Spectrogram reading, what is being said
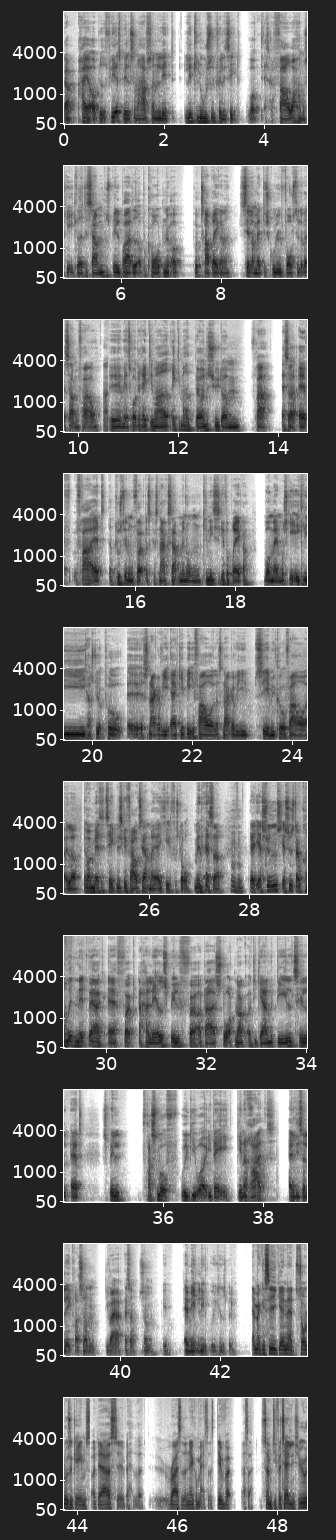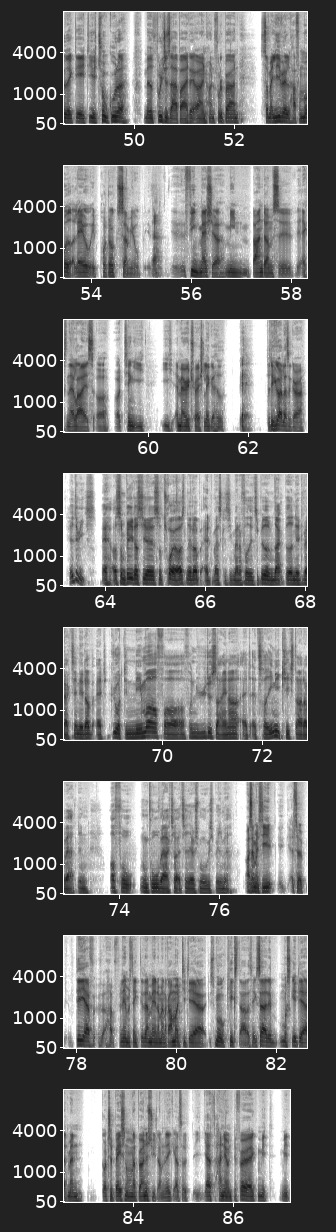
der har jeg oplevet flere spil, som har haft sådan lidt lidt luset kvalitet, hvor altså, farver har måske ikke været det samme på spilbrættet og på kortene og på træbrikkerne, selvom at det skulle forestille at være samme farve. Øh, men jeg tror, det er rigtig meget, rigtig meget børnesygdomme fra, altså, af, fra at der pludselig er nogle folk, der skal snakke sammen med nogle kinesiske fabrikker, hvor man måske ikke lige har styr på, øh, snakker vi RGB-farver, eller snakker vi CMYK-farver, eller en masse tekniske farvetermer, jeg ikke helt forstår. Men altså, mm-hmm. jeg, jeg, synes, jeg synes, der er kommet et netværk af folk, der har lavet spil før, og der er stort nok, og de gerne vil dele til, at spil fra små udgivere i dag generelt er lige så lækre, som de var, altså som et almindeligt udgivet spil. Ja, man kan sige igen, at Soul Games og deres, øh, hvad hedder det, Rise of the Necromancers, det var, altså, som de fortalte i interviewet, ikke, det er de er to gutter med fuldtidsarbejde og en håndfuld børn, som alligevel har formået at lave et produkt, som jo ja. øh, fint matcher min barndoms øh, Action Allies og, og ting i, i Ameritrash lækkerhed. Ja. Så det kan godt lade sig gøre. Heldigvis. Ja, og som Peter siger, så tror jeg også netop, at man skal sige, man har fået etableret et langt bedre netværk til netop at gjort det nemmere for, for nye designere at, at træde ind i Kickstarter-verdenen og få nogle gode værktøjer til at lave smukke spil med. Og så man sige, altså det jeg har fornemmelse ikke, det der med, når man rammer de der små kickstarters, ikke, så er det måske der, at man går tilbage til nogle af børnesygdommene. Ikke? Altså, jeg har nævnt det før, ikke? Mit, mit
